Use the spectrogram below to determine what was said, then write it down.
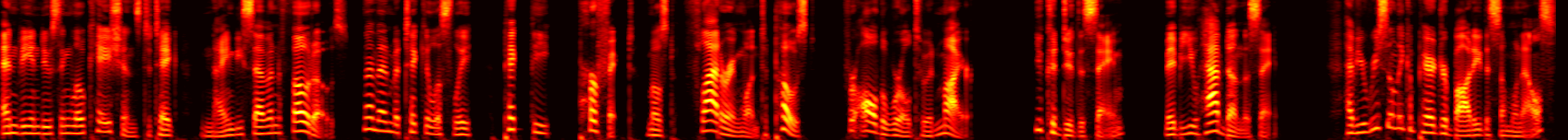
envy inducing locations to take 97 photos, and then meticulously pick the perfect, most flattering one to post for all the world to admire. You could do the same. Maybe you have done the same. Have you recently compared your body to someone else?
